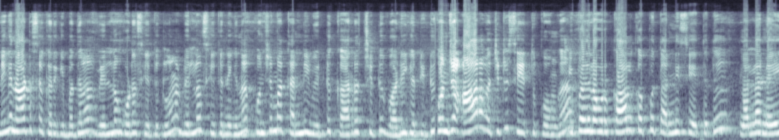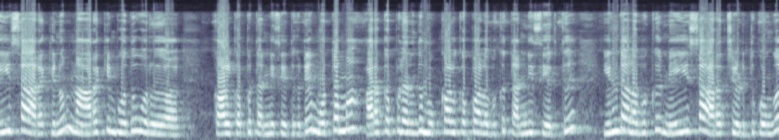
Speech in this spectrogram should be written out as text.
நீங்கள் நாட்டு சர்க்கரைக்கு பதிலாக வெல்லம் கூட சேர்த்துக்கலாம். வெல்லம் சேர்த்துனீங்கன்னா கொஞ்சமாக தண்ணி விட்டு கரைச்சிட்டு வடிகட்டிட்டு கொஞ்சம் ஆற வச்சுட்டு சேர்த்துக்கோங்க. இப்போ இதில் ஒரு கால் கப்பு தண்ணி சேர்த்துட்டு நல்லா நெய்ஸாக அரைக்கணும். நான் அரைக்கும் போது ஒரு கால் கப்பு தண்ணி சேர்த்துக்கிட்டேன் மொத்தமாக அரை கப்புலேருந்து முக்கால் கப்பு அளவுக்கு தண்ணி சேர்த்து இந்த அளவுக்கு நெய்ஸாக அரைச்சி எடுத்துக்கோங்க.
